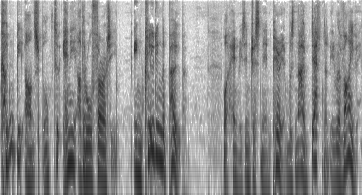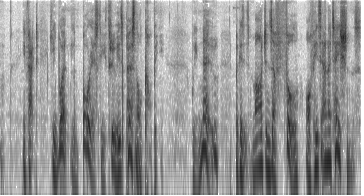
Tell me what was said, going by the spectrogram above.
couldn't be answerable to any other authority, including the Pope. What Henry's interest in Imperium was now definitely reviving. In fact, he worked laboriously through his personal copy. We know because its margins are full of his annotations.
